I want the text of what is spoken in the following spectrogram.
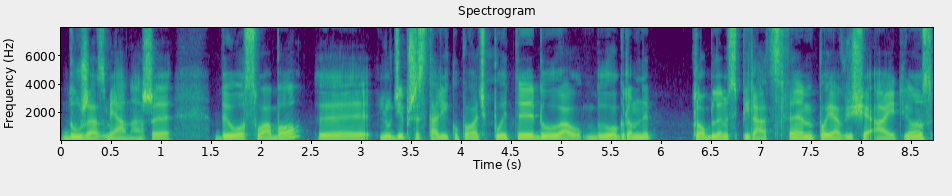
duża zmiana, że było słabo, y, ludzie przestali kupować płyty, był, był ogromny problem z piractwem, pojawił się iTunes,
